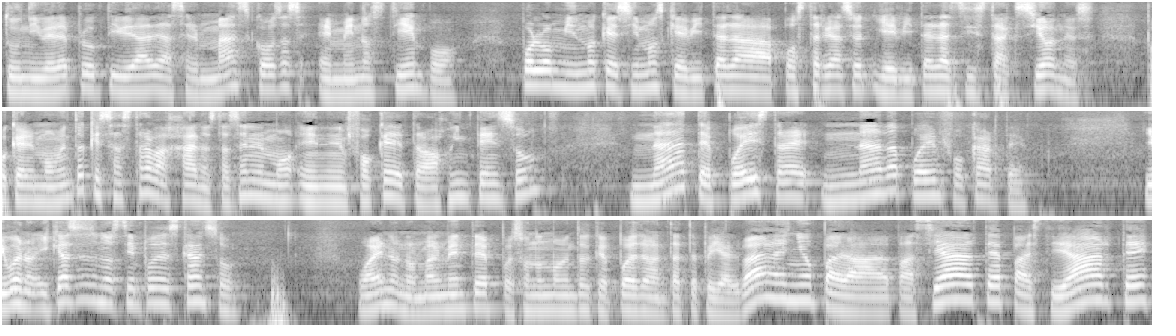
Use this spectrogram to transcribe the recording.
tu nivel de productividad de hacer más cosas en menos tiempo. Por lo mismo que decimos que evita la postergación y evita las distracciones. Porque en el momento que estás trabajando, estás en el, en el enfoque de trabajo intenso, nada te puede distraer, nada puede enfocarte. Y bueno, ¿y qué haces en los tiempos de descanso? Bueno, normalmente pues son los momentos que puedes levantarte para ir al baño, para pasearte, para estirarte,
